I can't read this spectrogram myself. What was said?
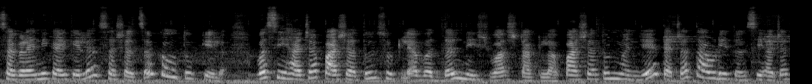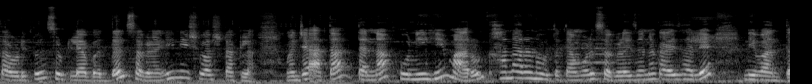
सगळ्यांनी काय केलं? सशाचं कौतुक केलं. व सिंहाच्या पाशातून सुटल्याबद्दल बद्दल निश्वास टाकला. पाशातून म्हणजे त्याच्या तावडीतून सिंहाच्या तावडीतून सुटल्याबद्दल सगळ्यांनी निश्वास टाकला. म्हणजे आता त्यांना कुणीही मारून खाणार नव्हतं. त्यामुळे सगळेजण काय झाले? निवांत.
